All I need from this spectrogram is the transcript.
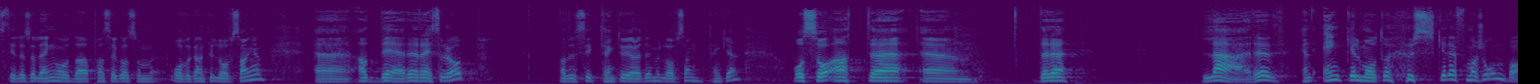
stille så lenge, og da passer det godt som overgang til lovsangen, at dere reiser dere opp. Hadde dere tenkt å gjøre det med lovsang, tenker jeg. Og så at eh, dere lærer en enkel måte å huske reformasjonen på.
